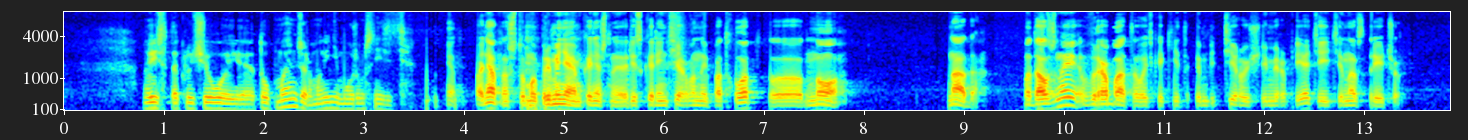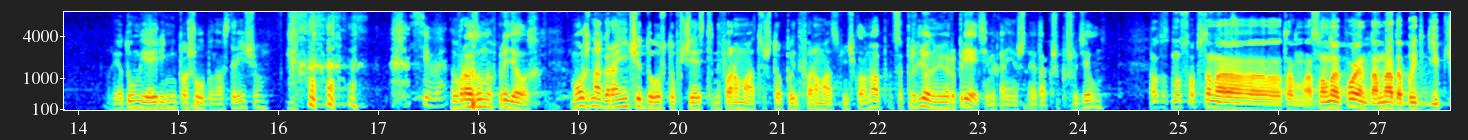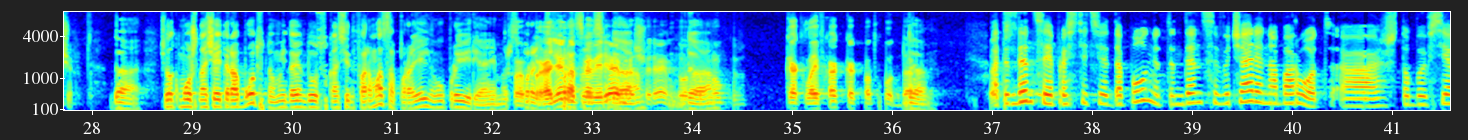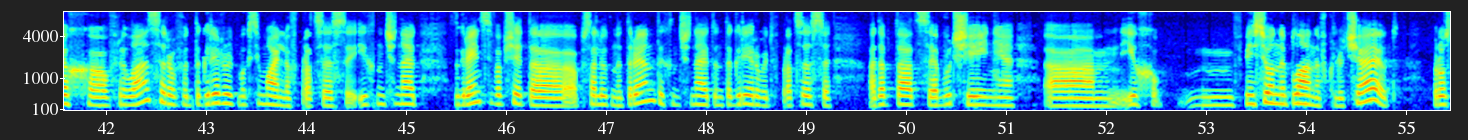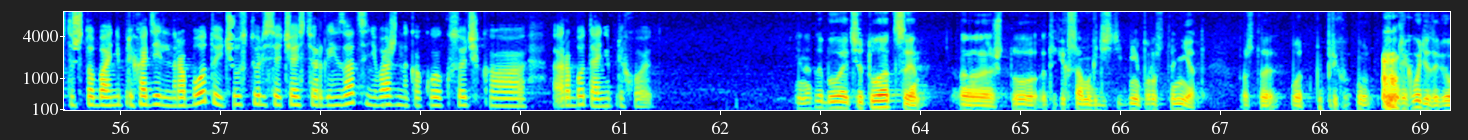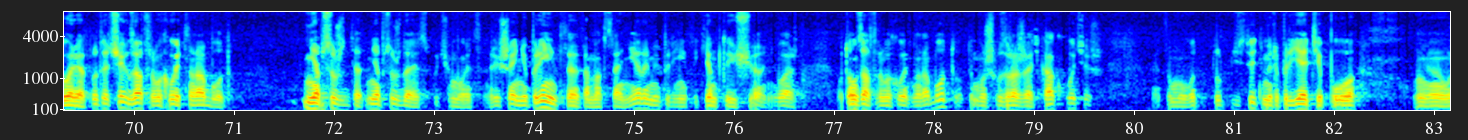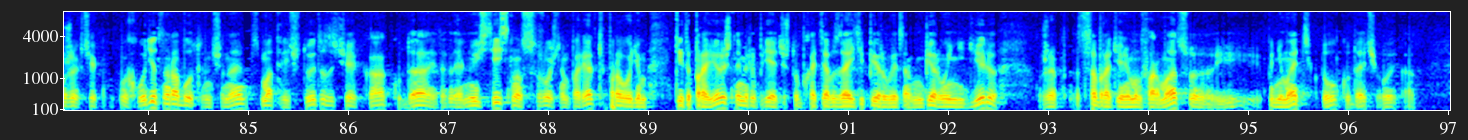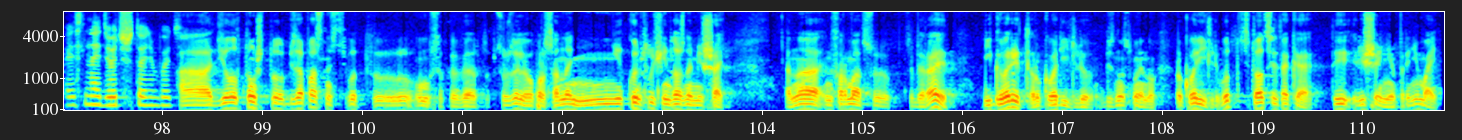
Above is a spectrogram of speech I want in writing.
Но если это ключевой э, топ-менеджер, мы не можем снизить. Нет, понятно, что мы применяем, конечно, рискоориентированный подход, э, но надо. Мы должны вырабатывать какие-то компенсирующие мероприятия и идти навстречу. Я думаю, я или не пошел бы навстречу, Спасибо. но в разумных пределах. Можно ограничить доступ к части информации, чтобы информация не текла. Ну, а с определенными мероприятиями, конечно, я так же пошутил. Ну, ну, собственно, там основной поинт, нам надо быть гибче. Да, человек может начать работать, но мы не даем доступ к информации, а параллельно его проверяем. Параллельно процесс. проверяем, Да, расширяем доступ. Да, Ну, как лайфхак, как подход, да. да. А тенденция, простите, дополню, тенденция в HR наоборот, а, чтобы всех а, фрилансеров интегрировать максимально в процессы. Их начинают, с границы вообще это абсолютный тренд, их начинают интегрировать в процессы адаптации, обучения, а, их в пенсионные планы включают, просто чтобы они приходили на работу и чувствовали себя частью организации, неважно, на какой кусочек а, работы они приходят. Иногда бывает ситуация, э, что этих самых 10 дней просто нет. Просто вот ну, приходят и говорят, вот этот человек завтра выходит на работу. Не, обсужда- не обсуждается, почему это. Решение принято, там, акционерами принято, кем-то еще, неважно. Вот он завтра выходит на работу, ты можешь возражать как хочешь. Поэтому вот тут действительно мероприятие по уже человек выходит на работу, начинаем смотреть, что это за человек, как, куда и так далее. Ну, естественно, в срочном порядке проводим какие-то проверочные мероприятия, чтобы хотя бы за эти первые, там, первую неделю уже собрать о нем информацию и понимать, кто, куда, чего и как. А если найдете что-нибудь? А дело в том, что безопасность, вот э, мы когда обсуждали вопрос, она ни в коем случае не должна мешать. Она информацию собирает и говорит руководителю, бизнесмену, руководителю, вот ситуация такая, ты решение принимай,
